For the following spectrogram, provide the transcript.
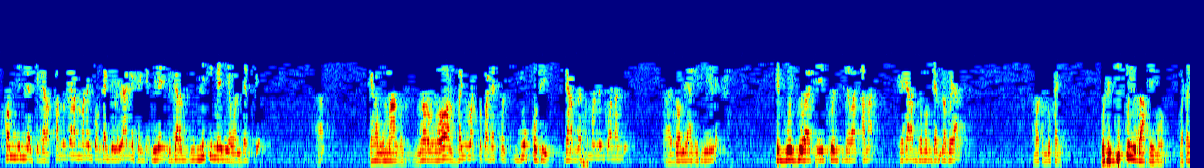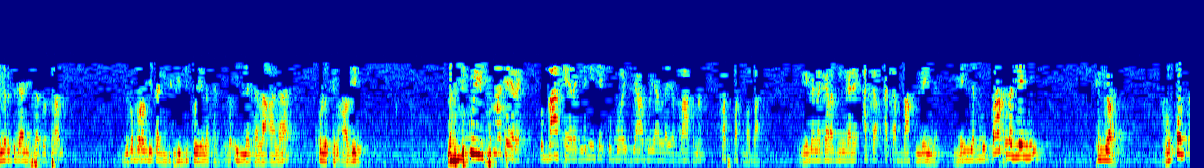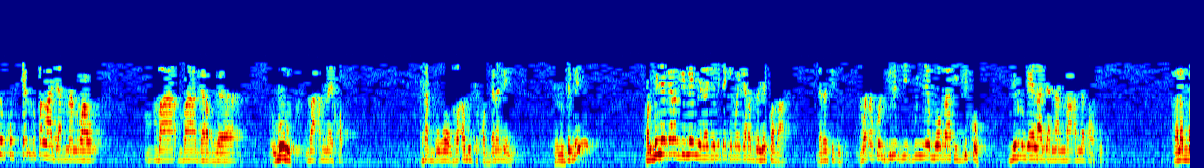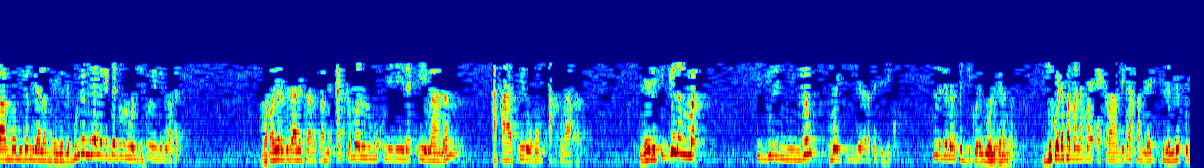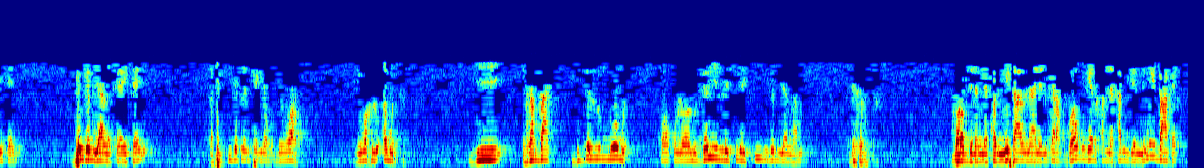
comme ni mel ci garab xam nga garab mën nañ ko gajj la yàgg te garab li ci meññee woon def ci ah garabu mango bi ñor lool bañ wattu ko def ko jóg ko fii garab nga sax mën nañ koo dagg waaye doom yaa ngi fi ñuy lekk te boo jiwaatee it continué waat amaat te garab ga moom dem na bu yàgg moo tax du fay moo tax jikko yu baax yi moom moo tax yonente bi alayhi salatu wasalaam bi ko borom bi tag gis nga jikko yi la tag wa innaka la ala xuluqin azim ndax jikko yi su matee rek su baaxee rek li muy tekk mooy jaamu yàlla ya baax na pas-pas ba baax na ñu ne la garab gi nga ne aka aka baax meññat meññat mu baax la meññi te ñor xam ko ko kenn du fa laajaat naan waaw mbaa mbaa garab ga wowut mbaa am nay xob garab gu wow ba amu ci xob dana meññ te lu te meññ kon bu ñu garab gi meññ rek li muy tekki mooy garab ga lépp a baax dana sikki moo tax kon jullit bi bu ñu ne moo baax yi jikko jërul ngay laajal naan mbaa am na tawxiid wala mbaa moom ngëm yàlla mu dëgër ne bu ngëm yàlla gi dëgërul woon jikko yi duñu rafet moo tax yonente bi alayhi salaatu wa salaam ne akmalul muminina imanan axaasiruhum axlaaqan nee na ci gën a mat ci jullit ñi ngëm mooy ci gën a rafet jikko ku la gën a rafet jikko rek moo la gën a mat jikko dafa mel ne mooy écran bi nga xam ne ci la lépp di feeñ sa ngëm yàlla ci ay feeñ parce que ci jëflanteeg yow di wor di wax lu amut di rabaat di jël lu moomut kooku loolu dalil la ci ne kii ngëm yàllaam dëgërut borom bi nag ne kon misaal naa leen garab googu ngeen xam ne xam ngeen ni muy baaxe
